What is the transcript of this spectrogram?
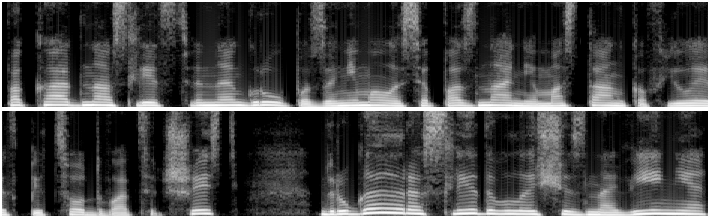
Пока одна следственная группа занималась опознанием останков UF-526, другая расследовала исчезновение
